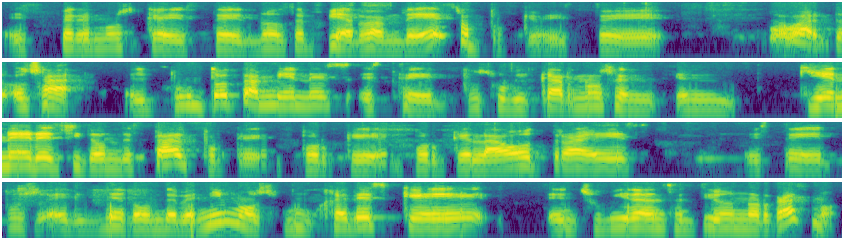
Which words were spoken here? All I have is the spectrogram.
esperemos que este no se pierdan de eso, porque este, no o sea, el punto también es este, pues ubicarnos en, quién eres y dónde estás, porque, porque, porque la otra es este, pues el de dónde venimos, mujeres que en su vida han sentido un orgasmo.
